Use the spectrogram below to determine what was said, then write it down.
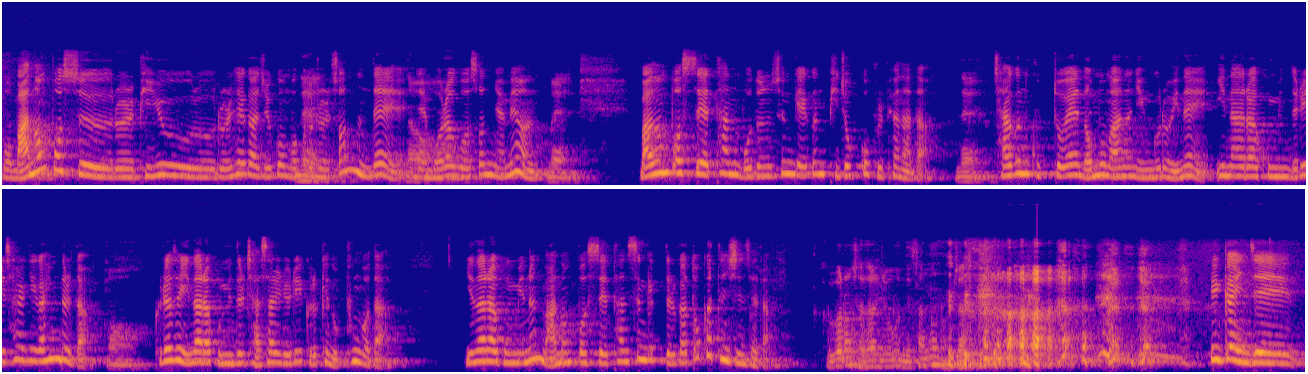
뭐 만원 버스를 비유를 해가지고 뭐 네. 글을 썼는데 이제 어. 뭐라고 썼냐면 네. 만원 버스에 탄 모든 승객은 비좁고 불편하다. 네. 작은 국토에 너무 많은 인구로 인해 이 나라 국민들이 살기가 힘들다. 어. 그래서 이 나라 국민들 자살률이 그렇게 높은 거다. 이 나라 국민은 만원 버스에 탄 승객들과 똑같은 신세다. 그거랑 자살률은 근데 상관없잖아. 그러니까 이제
